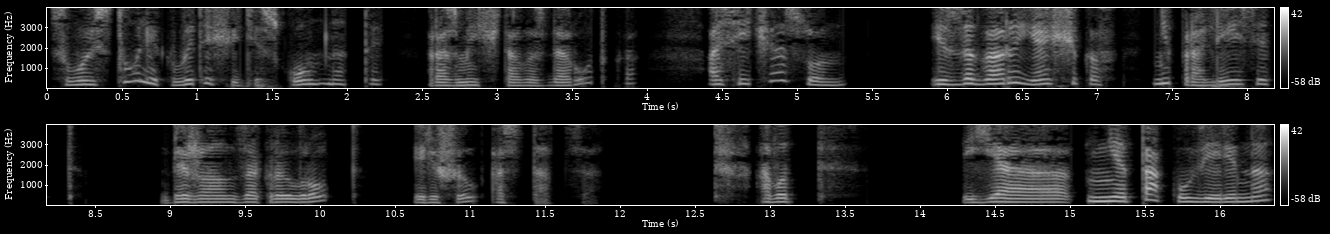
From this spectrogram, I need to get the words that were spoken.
свой столик вытащить из комнаты, — размечталась Доротка, — а сейчас он из-за горы ящиков не пролезет. Бежан закрыл рот и решил остаться. А вот я не так уверена,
